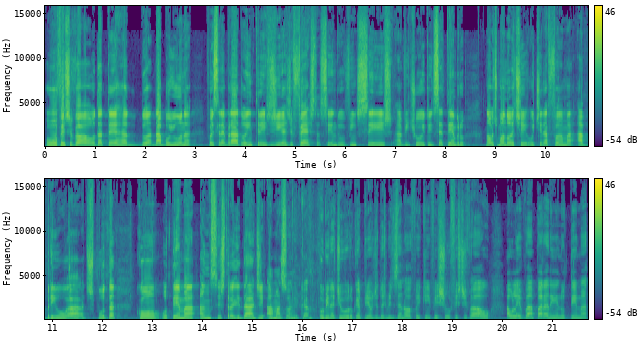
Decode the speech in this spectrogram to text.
O Festival da Terra do, da Boiuna foi celebrado em três dias de festa, sendo 26 a 28 de setembro. Na última noite, o Tirafama abriu a disputa com o tema Ancestralidade Amazônica. O Minatiuro, campeão de 2019, foi quem fechou o festival ao levar para a arena o tema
